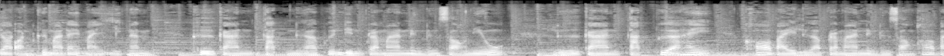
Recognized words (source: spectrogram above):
ยอดอ่อนขึ้นมาได้ใหม่อีกนั้น คือการตัดเหนือพื้นดินประมาณ 1-2 นิ้ว หรือการตัดเพื่อให้ข้อใบเหลือประมาณ 1-2 ข้อใบ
